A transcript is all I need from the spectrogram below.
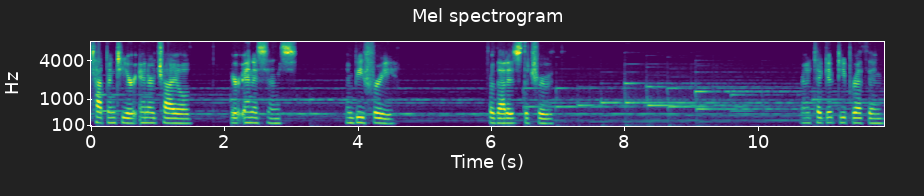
Tap into your inner child, your innocence, and be free. for that is the truth. We're going to take a deep breath in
